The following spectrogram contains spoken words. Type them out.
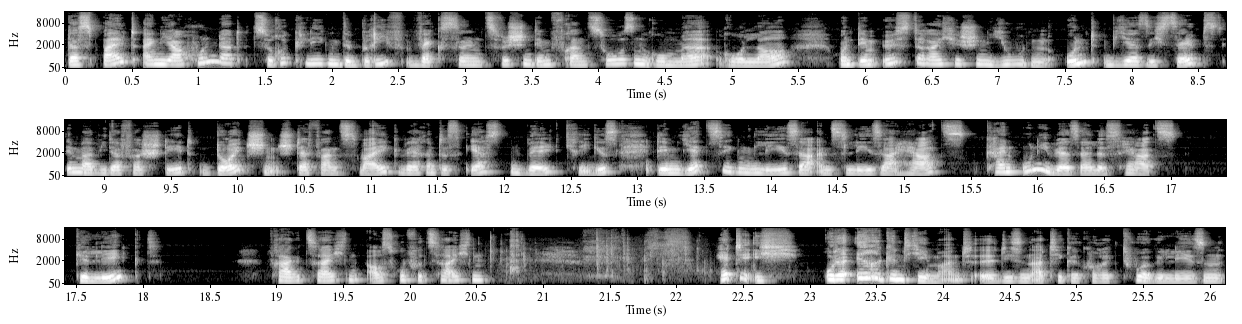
das bald ein Jahrhundert zurückliegende Briefwechseln zwischen dem Franzosen Romain Rolland und dem österreichischen Juden und, wie er sich selbst immer wieder versteht, Deutschen Stefan Zweig während des Ersten Weltkrieges dem jetzigen Leser ans Leserherz, kein universelles Herz, gelegt? Fragezeichen, Ausrufezeichen. Hätte ich oder irgendjemand äh, diesen Artikel Korrektur gelesen,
